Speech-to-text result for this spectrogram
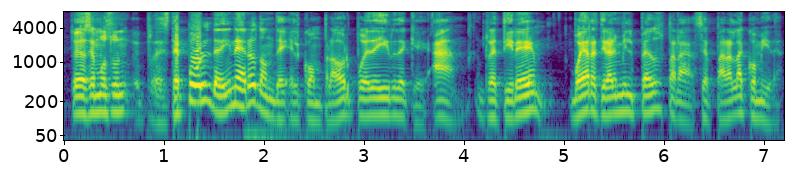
Entonces hacemos un, pues, este pool de dinero donde el comprador puede ir de que, ah, retiré, voy a retirar mil pesos para separar la comida.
